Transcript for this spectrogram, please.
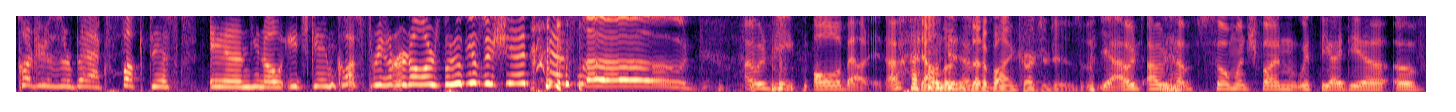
cartridges are back, fuck discs, and you know each game costs three hundred dollars, but who gives a shit? Fast load. I would be all about it. I, I Download have- instead of buying cartridges. Yeah, I would. I would have so much fun with the idea of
